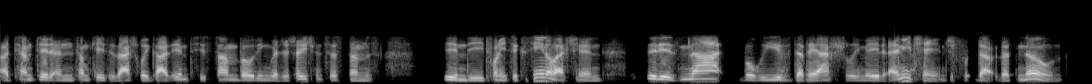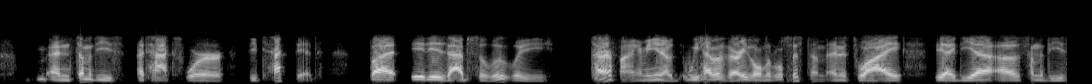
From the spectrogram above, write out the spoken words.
attempted and in some cases actually got into some voting registration systems in the 2016 election it is not believed that they actually made any change that, that's known. And some of these attacks were detected, but it is absolutely terrifying. I mean, you know, we have a very vulnerable system, and it's why the idea of some of these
